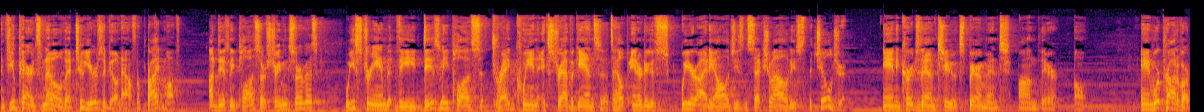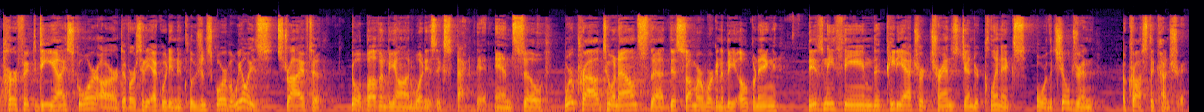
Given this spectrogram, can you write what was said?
And few parents know that two years ago now, for Pride Month, on Disney Plus, our streaming service, we streamed the Disney Plus Drag Queen Extravaganza to help introduce queer ideologies and sexualities to the children and encourage them to experiment on their own. And we're proud of our perfect DEI score, our diversity, equity, and inclusion score, but we always strive to go above and beyond what is expected. And so we're proud to announce that this summer we're going to be opening Disney themed pediatric transgender clinics for the children across the country.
